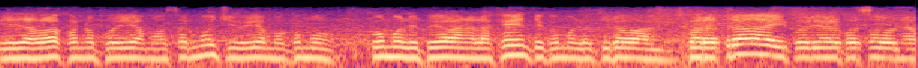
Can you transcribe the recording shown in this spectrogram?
y de abajo no podíamos hacer mucho y veíamos cómo, cómo le pegaban a la gente, cómo lo tiraban para atrás y podría haber pasado una,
